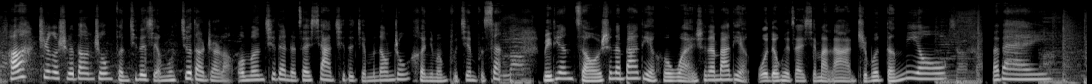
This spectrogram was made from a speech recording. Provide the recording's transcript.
好了，这个时刻当中，本期的节目就到这儿了。我们期待着在下期的节目当中和你们不见不散。每天早上的八点和晚上的八点，我都会在喜马拉雅直播等你哦。拜拜。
